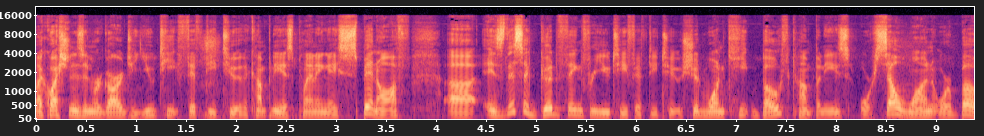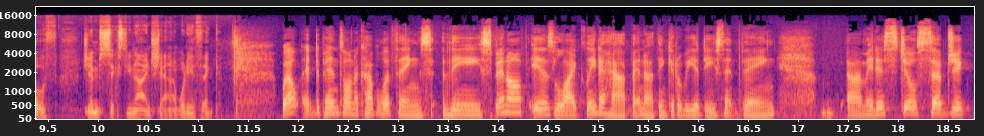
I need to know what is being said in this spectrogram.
My question is in regard to UT52. The company is planning a spin off. Uh, is this a good thing for UT52? Should one keep both companies or sell one or both? Jim 69, Shannon. What do you think? Well, it depends on a couple of things. The spinoff is likely to happen. I think it'll be a decent thing. Um, it is still subject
